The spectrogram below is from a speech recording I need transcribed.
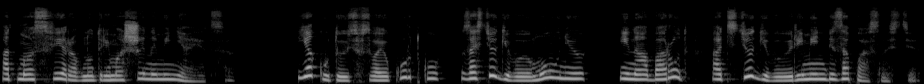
Атмосфера внутри машины меняется. Я кутаюсь в свою куртку, застегиваю молнию и, наоборот, отстегиваю ремень безопасности.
